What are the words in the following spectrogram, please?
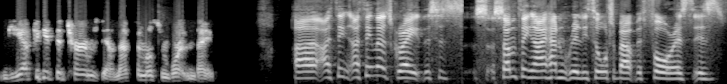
You have to get the terms down. That's the most important thing. Uh, I think I think that's great. This is something I hadn't really thought about before. Is is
